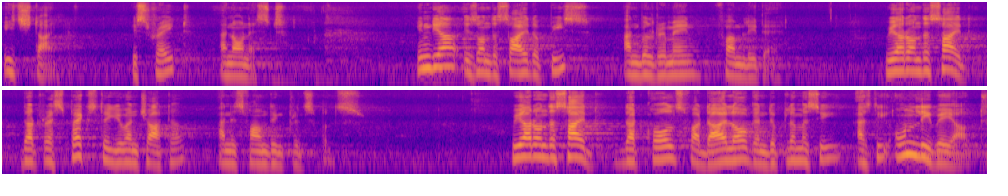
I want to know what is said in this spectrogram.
each time is straight and honest. India is on the side of peace and will remain firmly there. We are on the side that respects the UN Charter and its founding principles. We are on the side that calls for dialogue and diplomacy as the only way out.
